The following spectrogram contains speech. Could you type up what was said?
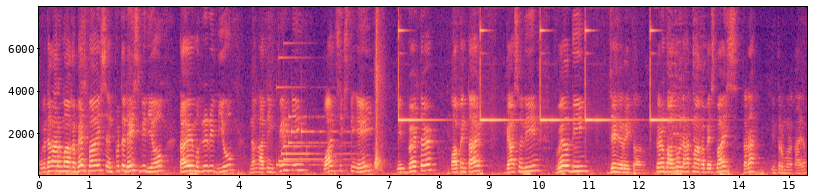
Magandang araw mga ka-Best Buys and for today's video, tayo ay magre-review ng ating Philking 160A inverter, open type, gasoline, welding, generator. Pero bagong lahat mga ka-Best Buys, tara, intro muna tayo.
